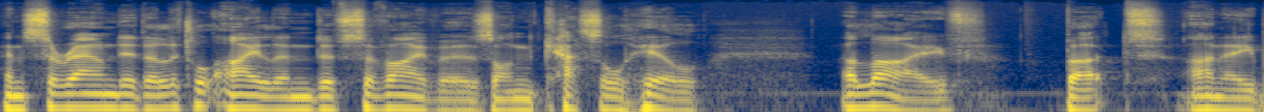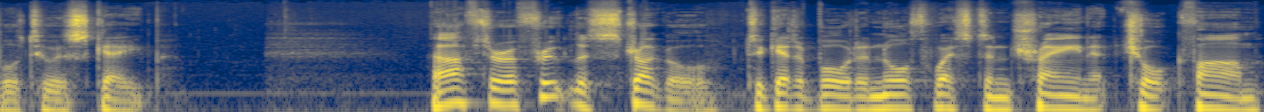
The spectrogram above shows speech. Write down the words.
and surrounded a little island of survivors on Castle Hill, alive but unable to escape. After a fruitless struggle to get aboard a northwestern train at Chalk Farm,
